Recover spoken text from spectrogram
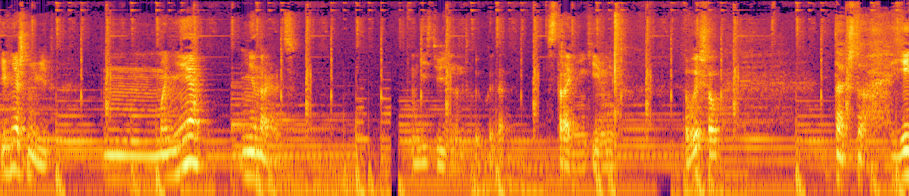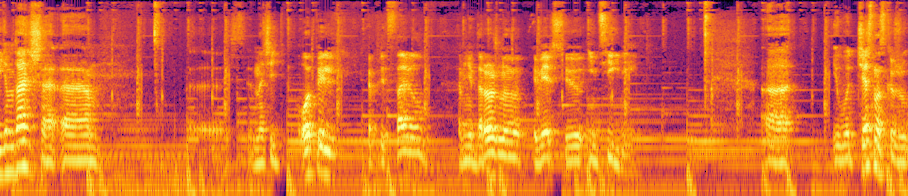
и внешний вид. Мне не нравится. Вышел. Так что, едем дальше. Эм, э, Значит, Opel представил внедорожную версию Insignia. Э, И вот честно скажу,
